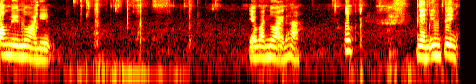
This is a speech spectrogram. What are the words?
ล้องหน่อยๆนี่อย่าวันหน่อยนะคะเออแน่นจริงๆ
